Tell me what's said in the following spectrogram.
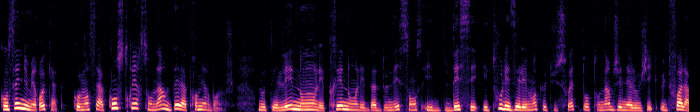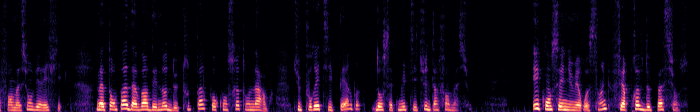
Conseil numéro 4. Commencer à construire son arbre dès la première branche. Notez les noms, les prénoms, les dates de naissance et de décès et tous les éléments que tu souhaites dans ton arbre généalogique une fois la formation vérifiée. N'attends pas d'avoir des notes de toutes parts pour construire ton arbre. Tu pourrais t'y perdre dans cette multitude d'informations. Et conseil numéro 5, faire preuve de patience.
